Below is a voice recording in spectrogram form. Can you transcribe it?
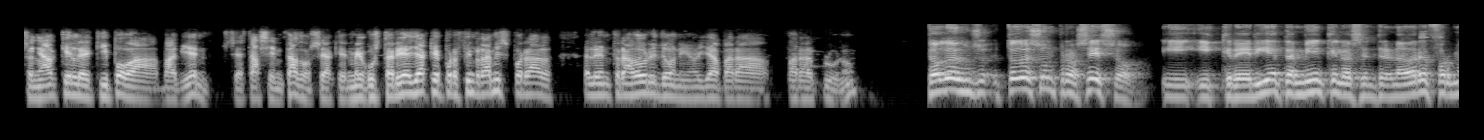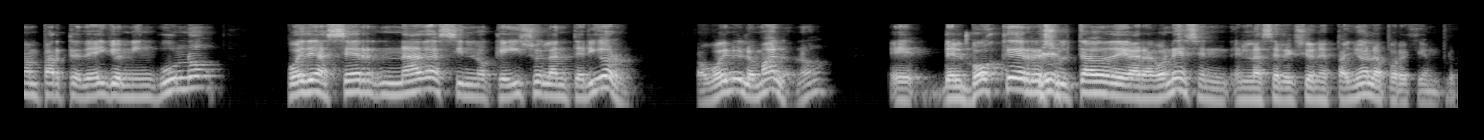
señal que el equipo va, va bien, se está sentado. O sea que me gustaría ya que por fin Ramis fuera el, el entrenador idóneo ya para, para el club, ¿no? Todo es, todo es un proceso y, y, creería también que los entrenadores forman parte de ello. Ninguno puede hacer nada sin lo que hizo el anterior, lo bueno y lo malo, ¿no? Eh, del Bosque, resultado de Aragonés en, en, la selección española, por ejemplo.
